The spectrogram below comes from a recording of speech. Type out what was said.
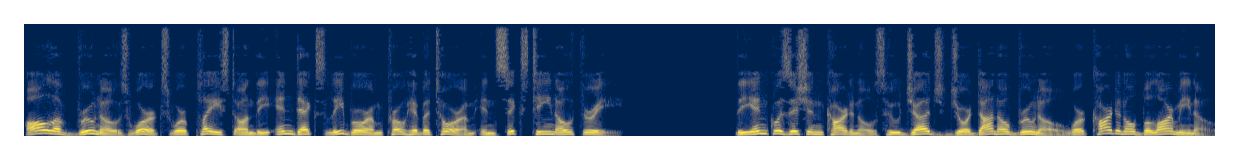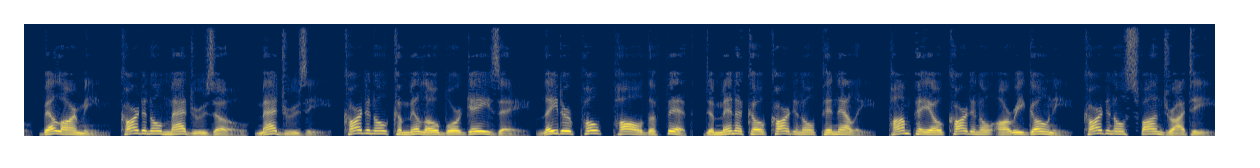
All of Bruno's works were placed on the Index Librorum Prohibitorum in 1603. The Inquisition cardinals who judged Giordano Bruno were Cardinal Bellarmino Bellarmine, Cardinal Madruzzo Madruzi, Cardinal Camillo Borghese later Pope Paul V, Domenico Cardinal Pinelli, Pompeo Cardinal Arrigoni, Cardinal Sfondrati,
